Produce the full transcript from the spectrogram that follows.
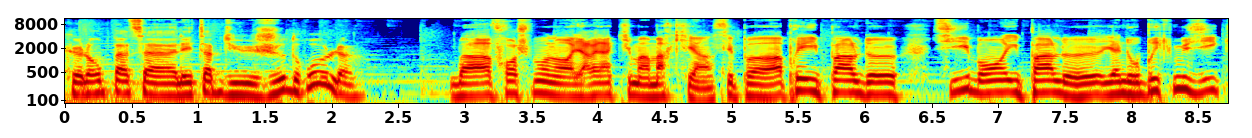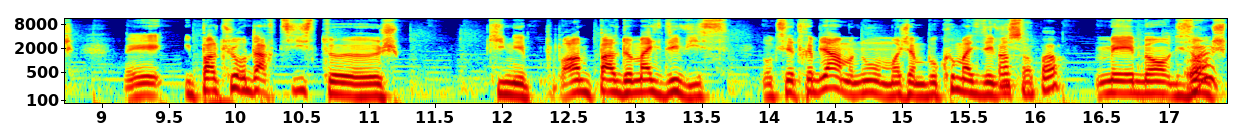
que l'on passe à l'étape du jeu de rôle? Bah franchement non, il y a rien qui m'a marqué. Hein. C'est pas. Après il parle de. Si bon, il parle. de- Il y a une rubrique musique, mais il parle toujours d'artistes euh, qui n'est. Il parle de Miles Davis. Donc c'est très bien. Nous, moi j'aime beaucoup Miles Ah, Davis. sympa. Mais bon, disons Ouais. que je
